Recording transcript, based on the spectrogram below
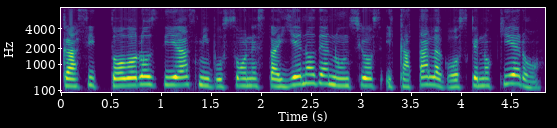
Casi todos los días mi buzón está lleno de anuncios y catálogos que no quiero.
